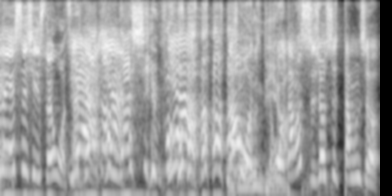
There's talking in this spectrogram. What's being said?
那些事情，所以我才不要当人家媳妇。然后我、我当时就是当着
